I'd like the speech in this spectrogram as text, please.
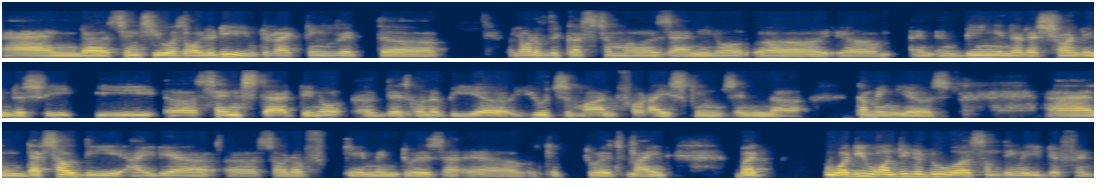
and uh, since he was already interacting with uh, a lot of the customers and you know uh, um, and, and, being in the restaurant industry he uh, sensed that you know uh, there's going to be a huge demand for ice creams in uh, coming years and that's how the idea sort of came into his to his mind but what he wanted to do was something very different.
